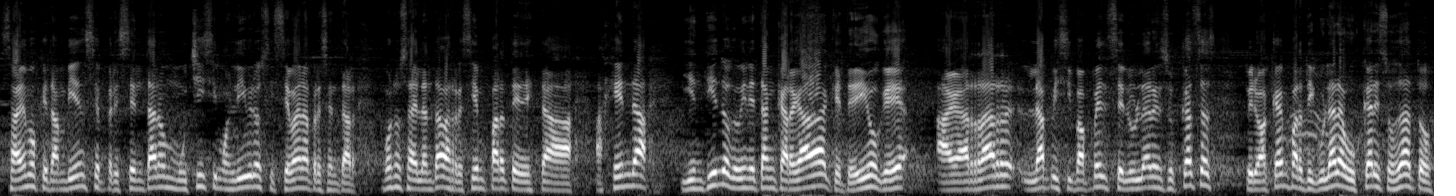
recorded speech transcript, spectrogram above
sabemos que también se presentaron muchísimos libros y se van a presentar. Vos nos adelantabas recién parte de esta agenda y entiendo que viene tan cargada que te digo que agarrar lápiz y papel celular en sus casas, pero acá en particular a buscar esos datos,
